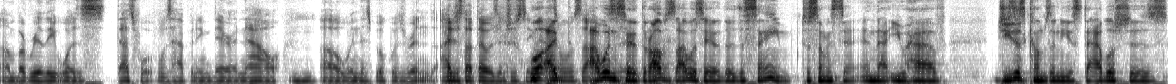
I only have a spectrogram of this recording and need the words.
um, but really it was that's what was happening there and now uh, when this book was written. I just thought that was interesting. Well, I, it's almost the I wouldn't say that they're opposite. I would say they're the same to some extent, in that you have Jesus comes and he establishes,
